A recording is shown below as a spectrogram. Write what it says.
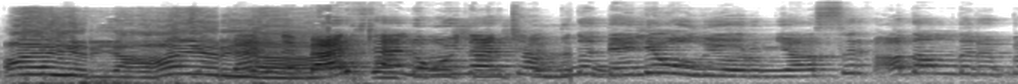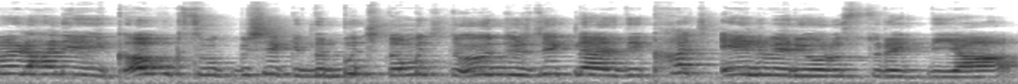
Hayır ya hayır ya. Berkler'le oynarken buna deli oluyorum ya. Sırf adamları böyle hani abuk subuk bir şekilde bıçta mıçta öldürecekler diye kaç el veriyoruz sürekli ya.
